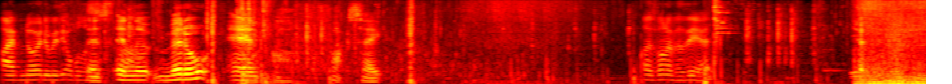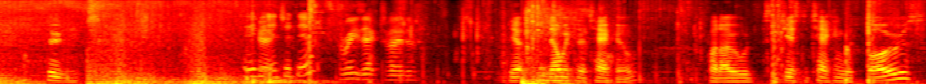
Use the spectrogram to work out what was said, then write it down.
I have no idea where the obelisks It's in are. the middle and... Oh, fuck's sake. Oh, there's one over there. Yep. Dude, Anything Okay. injured now? Three's activated. yep, now we can attack him. But I would suggest attacking with bows.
